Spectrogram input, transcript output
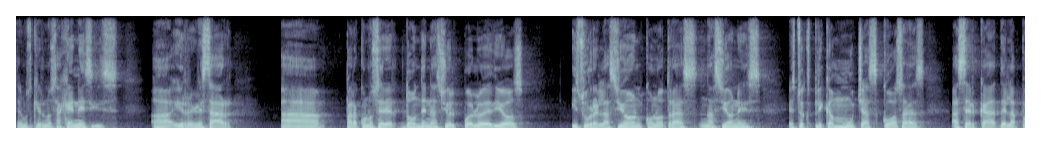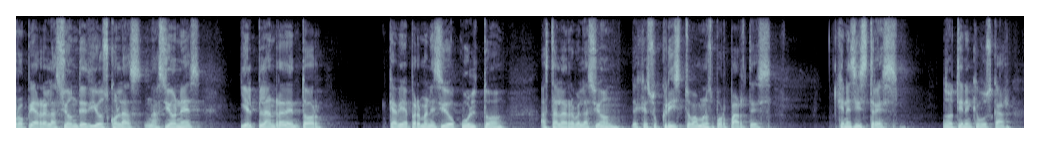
Tenemos que irnos a Génesis ah, y regresar para conocer dónde nació el pueblo de Dios y su relación con otras naciones. Esto explica muchas cosas acerca de la propia relación de Dios con las naciones y el plan redentor que había permanecido oculto hasta la revelación de Jesucristo. Vámonos por partes. Génesis 3. No lo tienen que buscar.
